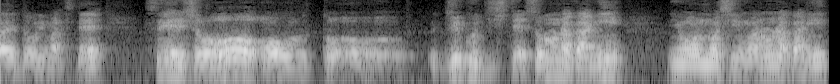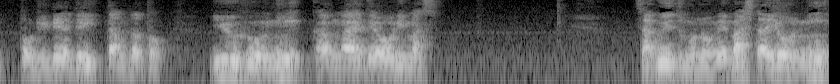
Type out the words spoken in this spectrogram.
えておりまして聖書をと熟知してその中に日本の神話の中に取り入れていったんだと。いうふうに考えております昨日も述べましたように、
